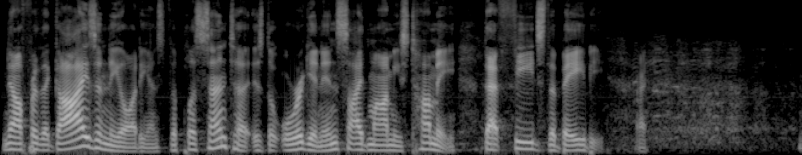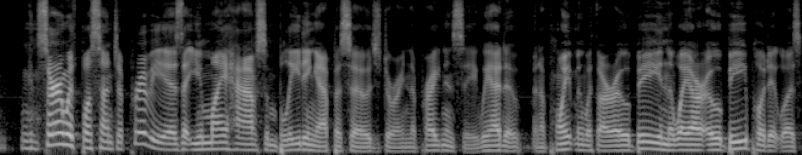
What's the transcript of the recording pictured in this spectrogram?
Now, for the guys in the audience, the placenta is the organ inside mommy's tummy that feeds the baby. Right? The concern with placenta previa is that you might have some bleeding episodes during the pregnancy. We had a, an appointment with our OB, and the way our OB put it was,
